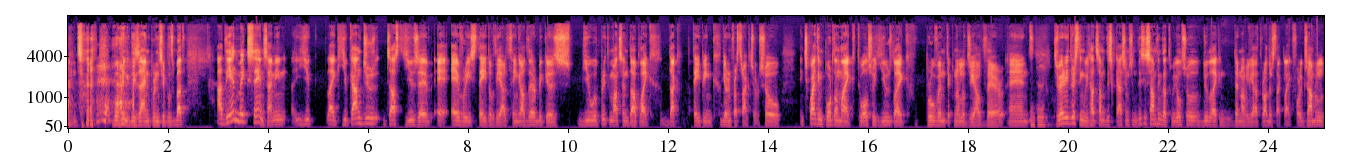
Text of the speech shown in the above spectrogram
and boring design principles. But at the end, makes sense. I mean, you like you can't ju- just use a, a, every state of the art thing out there because you will pretty much end up like duct taping your infrastructure. So it's quite important like to also use like proven technology out there and mm-hmm. it's very interesting we had some discussions and this is something that we also do like internally at rudderstack like for example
